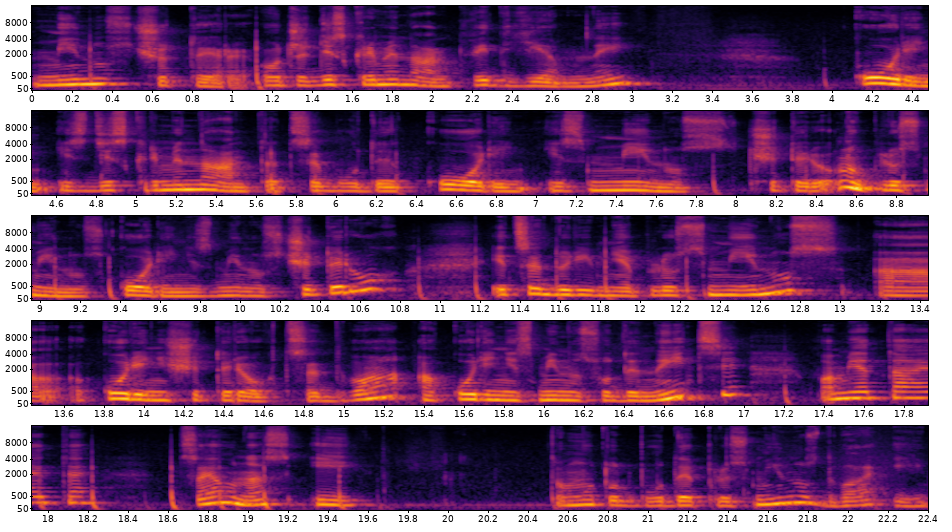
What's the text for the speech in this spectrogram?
мінус 4. Отже, дискримінант від'ємний. Корінь із дискримінанта це буде корінь із мінус 4, ну, плюс-мінус корінь із мінус 4, і це дорівнює плюс-мінус. Корінь із 4 це 2, а корінь із мінус одиниці, пам'ятаєте, це у нас і. Тому тут буде плюс-мінус 2і.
